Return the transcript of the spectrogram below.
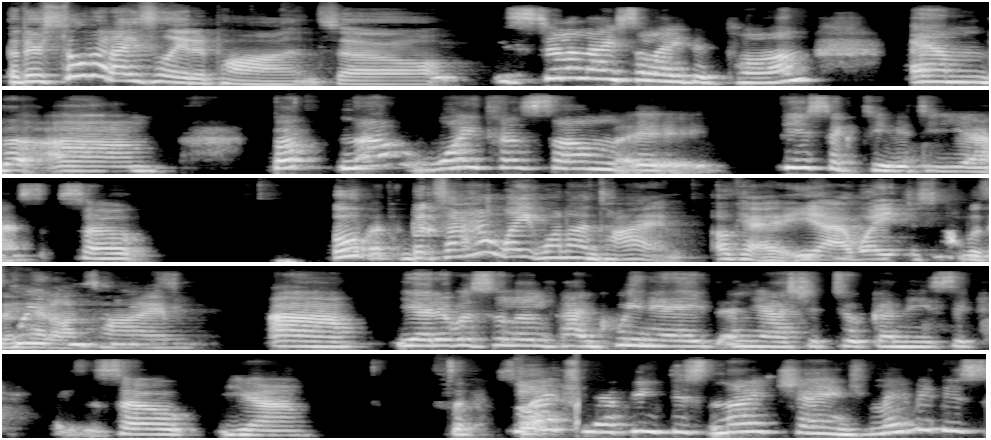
But there's still that isolated pawn. So It's still an isolated pawn, and um, but now white has some uh, piece activity. Yes, so oh, but somehow white won on time. Okay, yeah, white just was ahead on time. Uh, yeah, there was a little time, queen eight, and yeah, she took an easy. So yeah. So, so actually, I think this knight change, maybe this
